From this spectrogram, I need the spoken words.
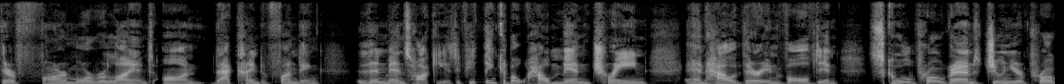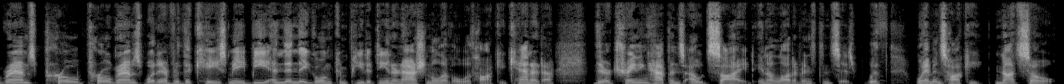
They're far more reliant on that kind of funding than men's hockey is. If you think about how men train and how they're involved in school programs, junior programs, pro programs, whatever the case may be, and then they go and compete at the international level with Hockey Canada, their training happens outside in a lot of instances. With women's hockey, not so.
